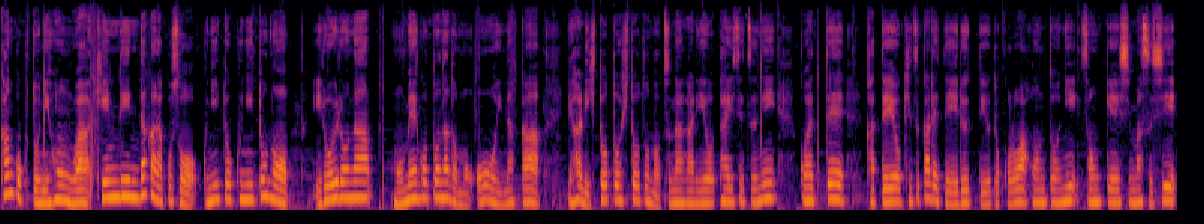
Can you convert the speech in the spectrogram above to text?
韓国と日本は近隣だからこそ国と国とのいろいろな揉め事なども多い中やはり人と人とのつながりを大切にこうやって家庭を築かれているっていうところは本当に尊敬しますし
